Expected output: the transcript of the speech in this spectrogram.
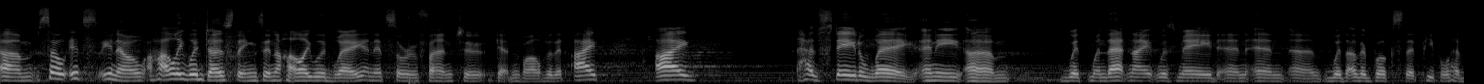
Um, so it's, you know, Hollywood does things in a Hollywood way, and it's sort of fun to get involved with it. I, I have stayed away any um, with when that night was made and, and uh, with other books that people have,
